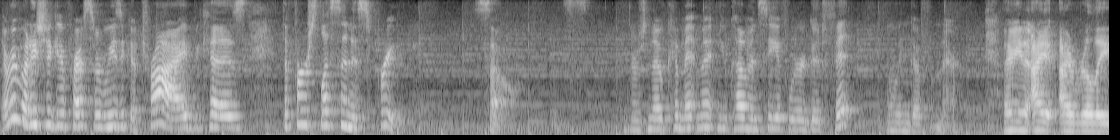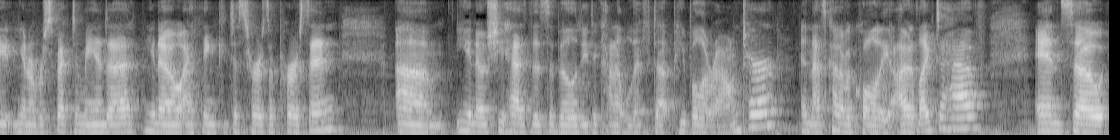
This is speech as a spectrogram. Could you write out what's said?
Everybody should give Pressler Music a try because the first lesson is free. So there's no commitment. You come and see if we're a good fit, and we can go from there. I mean, I, I really, you know, respect Amanda. You know, I think just her as a person. Um, you know, she has this ability to kind of lift up people around her, and that's kind of a quality I would like to have. And so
